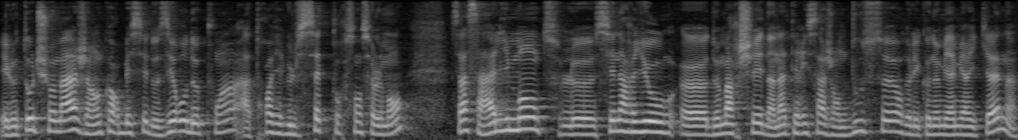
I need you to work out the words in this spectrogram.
et le taux de chômage a encore baissé de 0,2 points à 3,7% seulement. Ça, ça alimente le scénario euh, de marché d'un atterrissage en douceur de l'économie américaine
